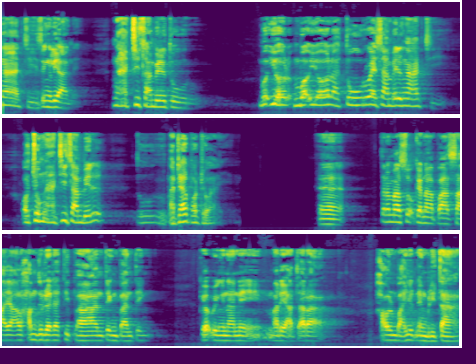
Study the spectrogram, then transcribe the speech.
ngaji sing liyane. Ngaji sambil turu. Mbok yo mbok yo lah turu sambil ngaji. Ojo ngaji sambil turu. Padahal padha ae. Eh, termasuk kenapa saya alhamdulillah dibanting-banting keinginane mari acara haul Bahyut yang Blitar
